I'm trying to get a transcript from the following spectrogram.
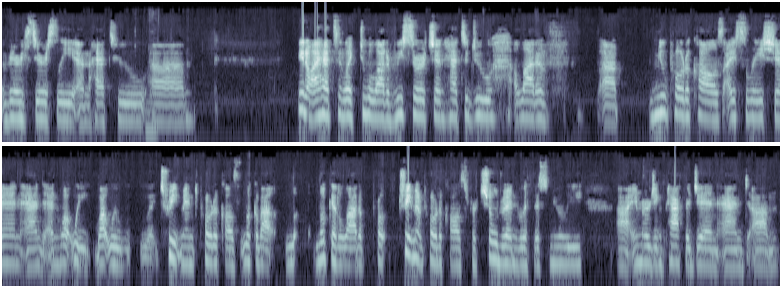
very seriously and had to. Um, you know, I had to like do a lot of research and had to do a lot of uh, new protocols, isolation, and and what we what we treatment protocols look about look at a lot of pro- treatment protocols for children with this newly uh, emerging pathogen, and um,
